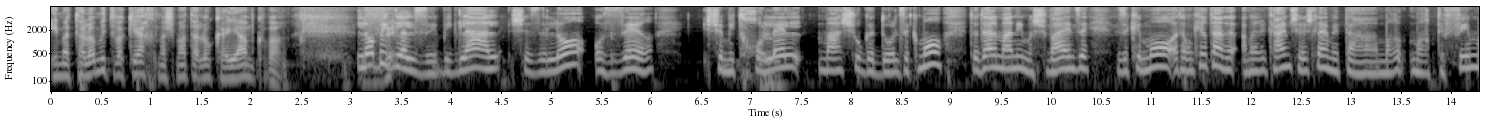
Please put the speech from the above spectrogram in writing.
אם אתה לא מתווכח, משמע אתה לא קיים כבר. לא ו- בגלל זה, בגלל שזה לא עוזר שמתחולל משהו גדול. זה כמו, אתה יודע על מה אני משווה את זה? זה כמו, אתה מכיר את האמריקאים שיש להם את המרתפים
